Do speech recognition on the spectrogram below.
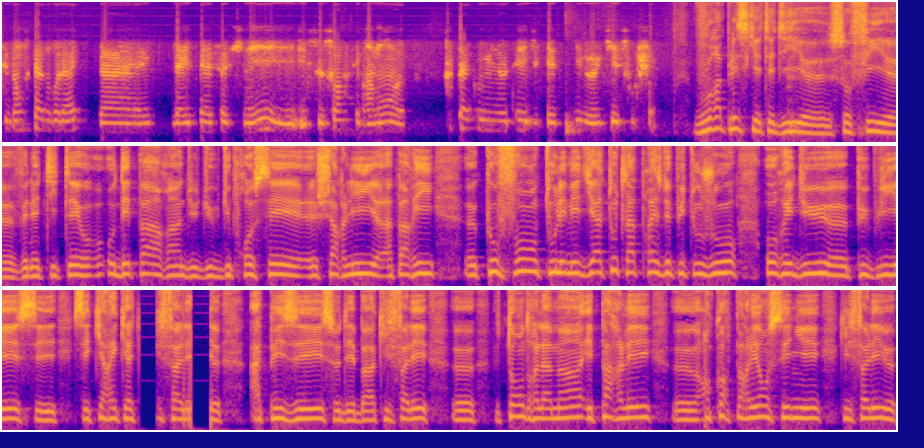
c'est dans ce cadre-là qu'il a, a été assassiné. Et, ce soir, c'est vraiment toute la communauté éducative euh, qui est sous le. Vous vous rappelez ce qui était dit, euh, Sophie euh, Vénétité, au, départ hein, du, procès Charlie à Paris, qu'au fond, tous les médias, toute la presse depuis toujours auraient dû publier ces, caricatures. Il fallait apaiser ce débat, qu'il fallait tendre la main et parler, encore parler, enseigner, qu'il fallait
